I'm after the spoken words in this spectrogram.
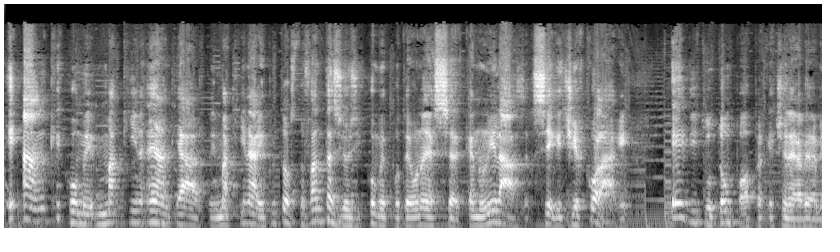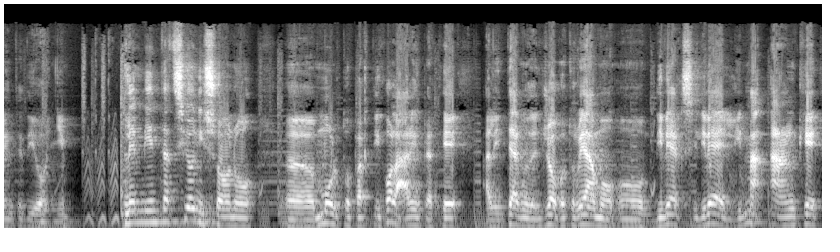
E anche, come macchina- e anche altri macchinari piuttosto fantasiosi come potevano essere cannoni laser, seghe circolari e di tutto un po' perché ce n'era veramente di ogni. Le ambientazioni sono eh, molto particolari perché all'interno del gioco troviamo oh, diversi livelli ma anche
